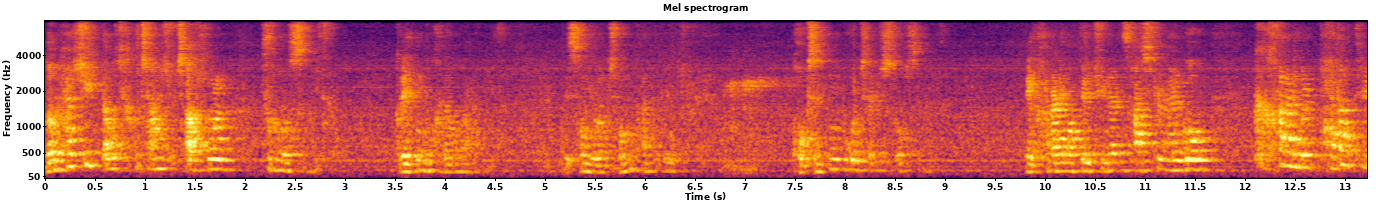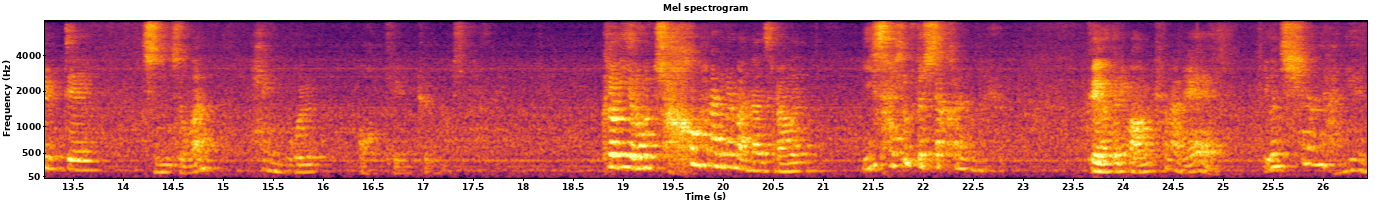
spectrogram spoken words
넌 할 수 있다고 자꾸 잠시 자숙을 불어넣습니다. 그래 행복하다고 말합니다. 근데 성경은 정반대로 얘기해요. 거기서 행복을 찾을 수 없습니다. 내가 하나님 앞에 주인하는 사실을 알고 그 하나님을 받아들일 때 진정한 행복을 얻게 되는 것입니다. 그러니 여러분 처음 하나님을 만난 사람은 이 사실부터 시작하는 거예요. 교회 갔더니 마음이 편안해. 이건 신앙이 아니에요.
